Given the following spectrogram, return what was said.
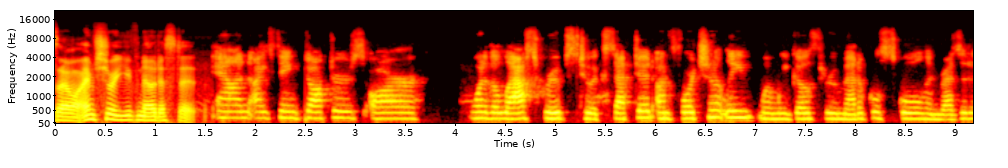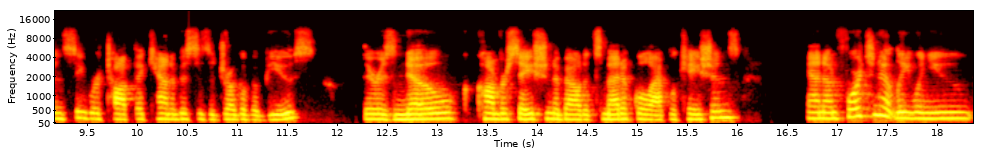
So I'm sure you've noticed it. And I think doctors are one of the last groups to accept it. Unfortunately, when we go through medical school and residency, we're taught that cannabis is a drug of abuse. There is no conversation about its medical applications. And unfortunately, when you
